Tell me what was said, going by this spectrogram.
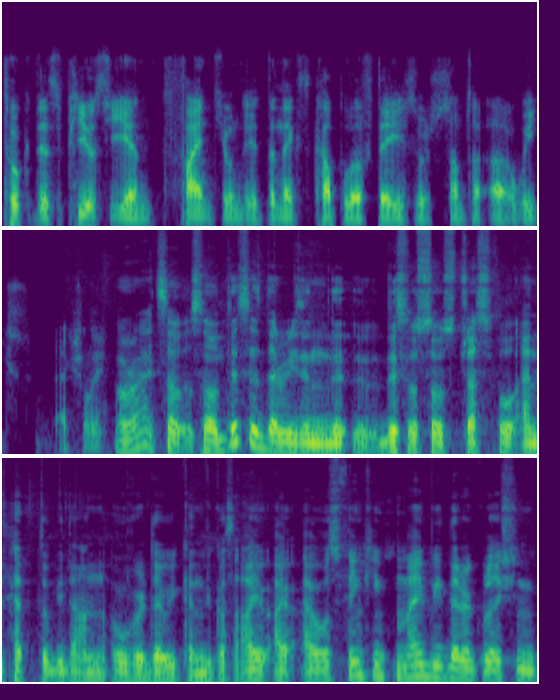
took this POC and fine tuned it the next couple of days or some uh, weeks actually. All right, so so this is the reason this was so stressful and had to be done over the weekend because I, I I was thinking maybe the regulation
